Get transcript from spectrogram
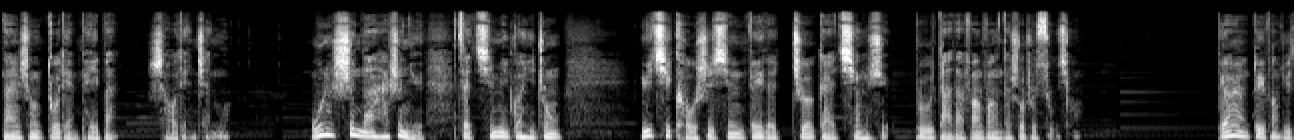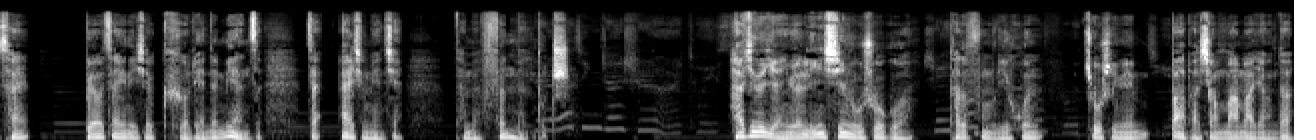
男生多点陪伴，少点沉默。无论是男还是女，在亲密关系中，与其口是心非的遮盖情绪，不如大大方方的说出诉求。不要让对方去猜。不要在意那些可怜的面子，在爱情面前，他们分文不值。还记得演员林心如说过，她的父母离婚，就是因为爸爸像妈妈养的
